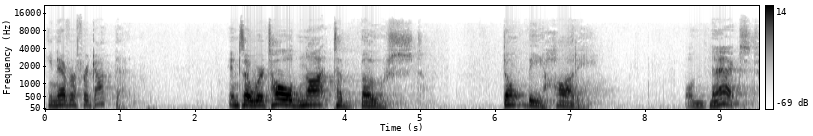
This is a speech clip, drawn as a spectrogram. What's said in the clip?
He never forgot that. And so we're told not to boast. Don't be haughty. Well, next,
